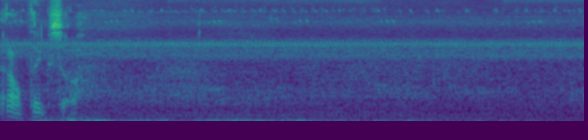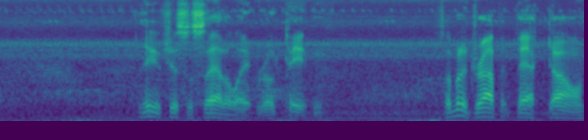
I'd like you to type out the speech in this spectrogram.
I don't think so. I think it's just a satellite rotating. So I'm going to drop it back down.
